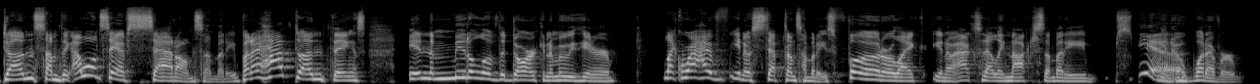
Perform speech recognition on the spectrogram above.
done something. I won't say I've sat on somebody, but I have done things in the middle of the dark in a movie theater like where I have, you know, stepped on somebody's foot or like, you know, accidentally knocked somebody, Yeah. you know, whatever.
